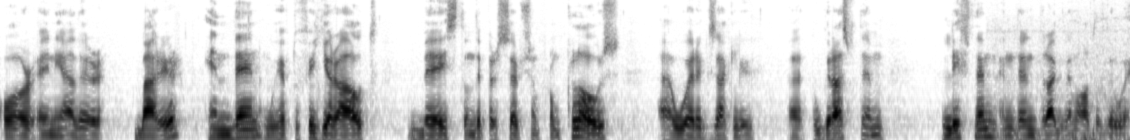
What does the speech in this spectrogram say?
or any other barrier. And then we have to figure out, based on the perception from close, uh, where exactly uh, to grasp them, lift them, and then drag them out of the way.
